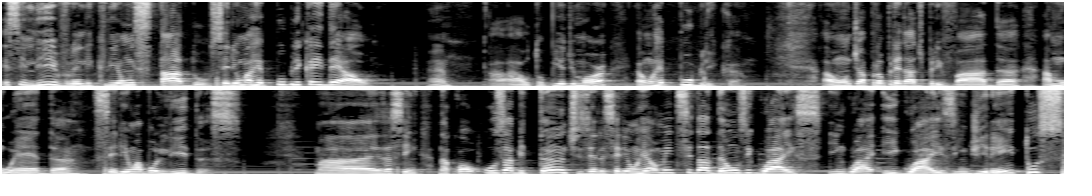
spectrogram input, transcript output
Esse livro ele cria um estado, seria uma república ideal. Né? A utopia de More é uma república, onde a propriedade privada, a moeda seriam abolidas, mas assim, na qual os habitantes eles seriam realmente cidadãos iguais, iguais em direitos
